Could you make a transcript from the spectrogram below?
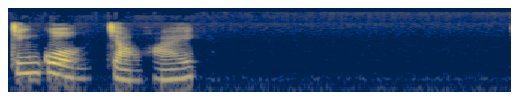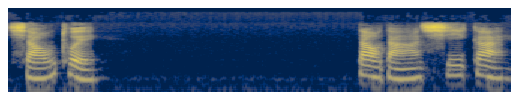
经过脚踝、小腿，到达膝盖。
